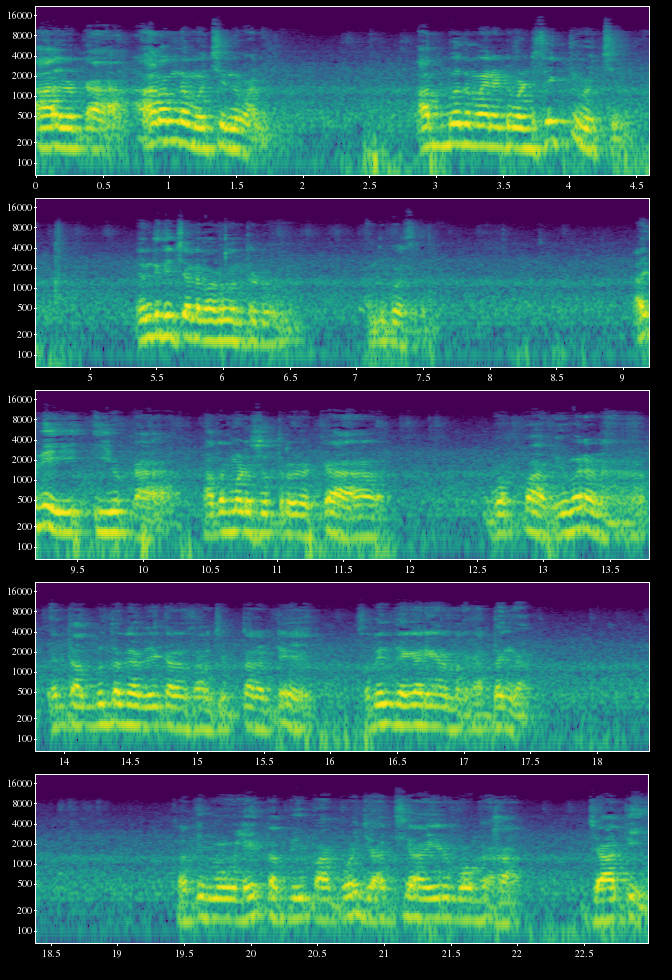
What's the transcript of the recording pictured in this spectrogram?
ఆ యొక్క ఆనందం వచ్చింది వాడికి అద్భుతమైనటువంటి శక్తి వచ్చింది. ఎందుకు ఇచ్చాడు భగవంతుడు? అందుకోసం. అది ఈ యొక్క పదమూడు సూత్రం యొక్క గొప్ప వివరణ. ఎంత అద్భుతంగా వివేకానంద స్వామి చెప్తారంటే చదివితే కానీ మనకు అర్థం కాదు. సతిమూలే తద్విపాకో జాత్యాయుర్భోగ జాతి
